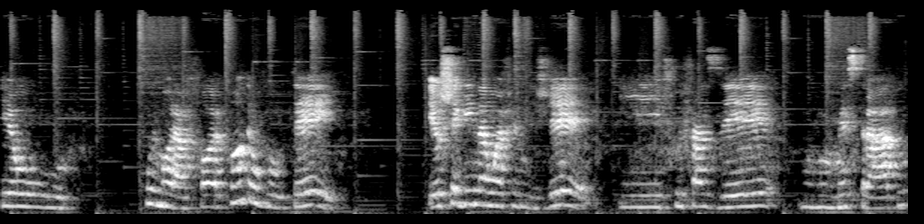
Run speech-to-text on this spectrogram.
eu fui morar fora. Quando eu voltei, eu cheguei na UFMG e fui fazer um mestrado,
